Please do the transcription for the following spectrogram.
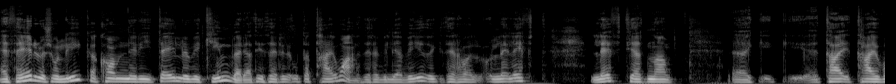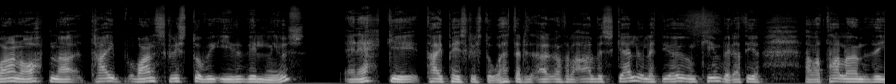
en þeir eru svo líka komnir í deilu við kýmverja því þeir eru út af Tævan þeir þeir hafa leift, leift hérna eh, Tævan að opna Tævan skristofi í Vilnius en ekki Taipei skristu og þetta er alveg skelvilegt í augum kýmveri að því að það var að tala um the,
